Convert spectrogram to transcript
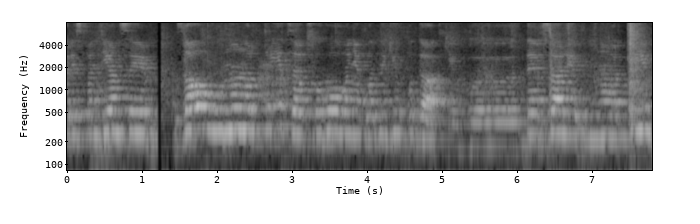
кореспонденції. Зал номер 3 це обслуговування платників податків, е, де в залі номер 3 м,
